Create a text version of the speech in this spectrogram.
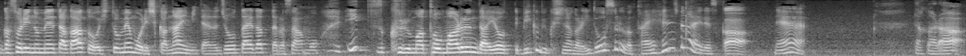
ガソリンのメーターがあと1メモリしかないみたいな状態だったらさもういつ車止まるんだよってビクビクしながら移動するの大変じゃないですか。ね。だから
